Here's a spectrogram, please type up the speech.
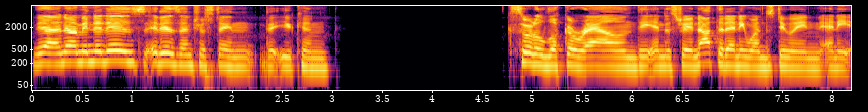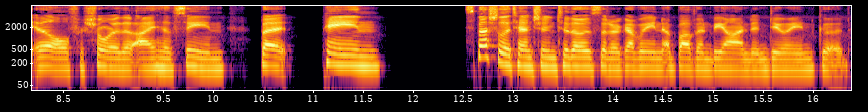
Yeah, no, I mean it is it is interesting that you can sort of look around the industry. Not that anyone's doing any ill for sure that I have seen, but paying special attention to those that are going above and beyond and doing good.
